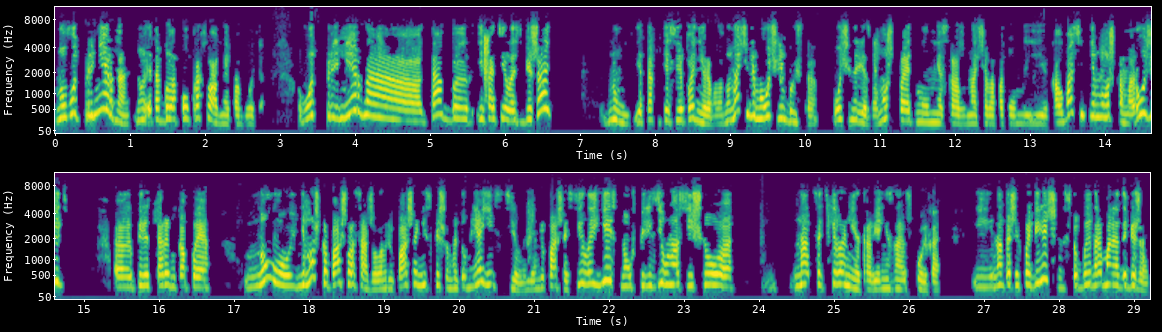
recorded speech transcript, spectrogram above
Ну вот примерно, ну это было по прохладной погоде, вот примерно так бы и хотелось бежать, ну, я так я себе планировала, но начали мы очень быстро, очень резво. Может, поэтому мне сразу начала потом и колбасить немножко, морозить э, перед вторым КП. Ну, немножко Пашу осаживала. Говорю, Паша, не спеши. Он говорит, у меня есть силы. Я говорю, Паша, силы есть, но впереди у нас еще 15 километров, я не знаю сколько и надо же их поберечь, чтобы нормально добежать.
